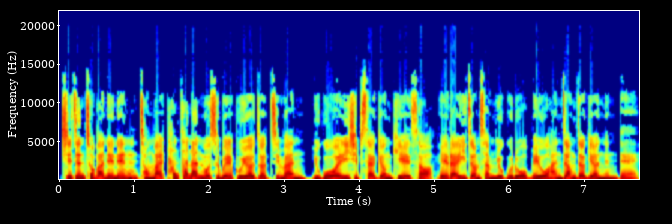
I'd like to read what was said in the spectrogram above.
시즌 초반에는 정말 탄탄한 모습을 보여줬지만 6, 5월 24경기에서 에라 2.36으로 매우 안정적이었는데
